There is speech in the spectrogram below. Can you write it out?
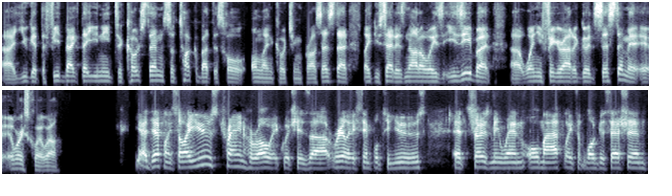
uh, you get the feedback that you need to coach them. So talk about this whole online coaching process that, like you said, is not always easy, but uh, when you figure out a good system, it, it works quite well. Yeah, definitely. So I use Train Heroic, which is uh, really simple to use. It shows me when all my athletes have logged a session.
